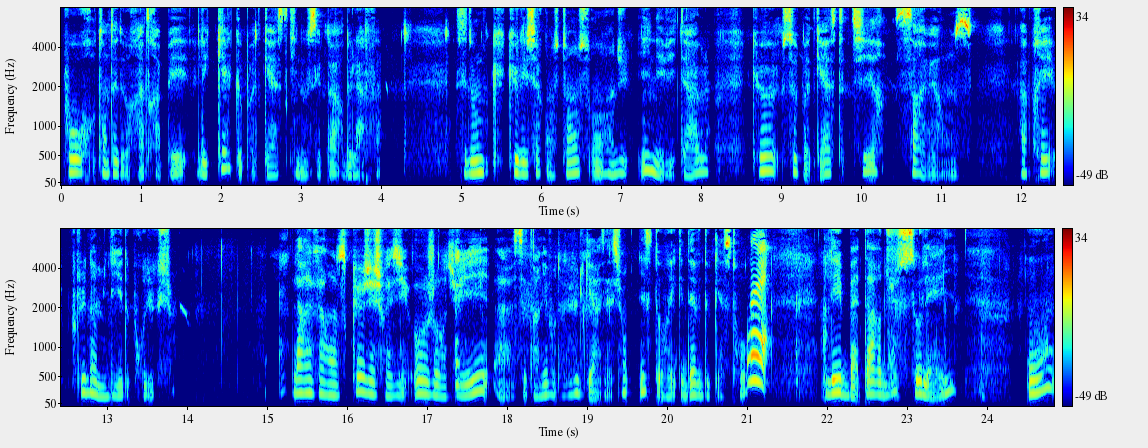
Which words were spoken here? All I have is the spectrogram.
pour tenter de rattraper les quelques podcasts qui nous séparent de la fin. C'est donc que les circonstances ont rendu inévitable que ce podcast tire sa révérence après plus d'un millier de productions. La référence que j'ai choisie aujourd'hui, euh, c'est un livre de vulgarisation historique d'Ève de Castro, Les bâtards du soleil, où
